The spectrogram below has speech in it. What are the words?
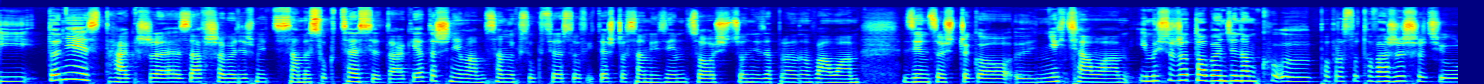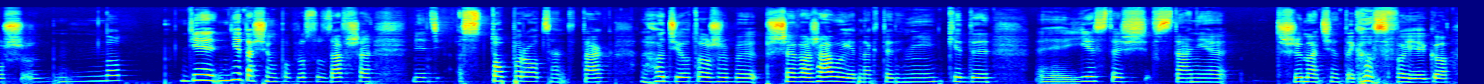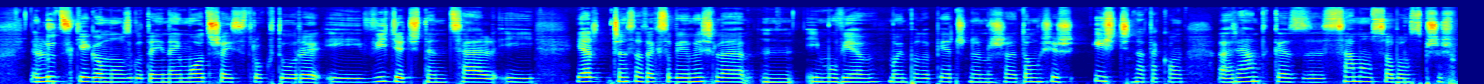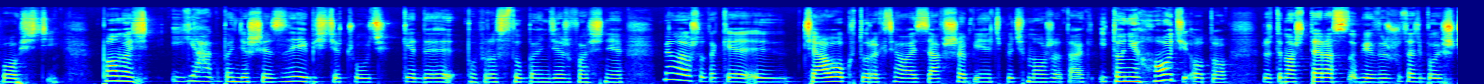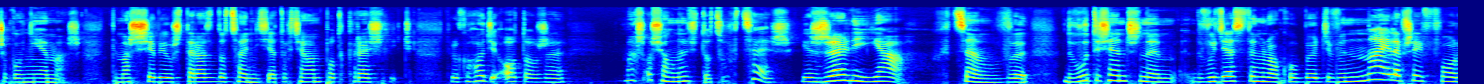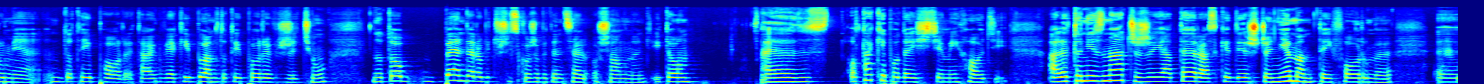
I to nie jest tak, że zawsze będziesz mieć same sukcesy, tak? Ja też nie mam samych sukcesów i też czasami zjem coś, co nie zaplanowałam, zjem coś, czego y, nie chciałam, i myślę, że to będzie nam y, po prostu towarzyszyć już no, nie, nie da się po prostu zawsze mieć 100%, tak? Chodzi o to, żeby przeważały jednak te dni, kiedy y, jesteś w stanie trzymać się tego swojego ludzkiego mózgu, tej najmłodszej struktury i widzieć ten cel. I ja często tak sobie myślę mm, i mówię moim podopiecznym, że to musisz iść na taką randkę z samą sobą z przyszłości. Pomyśl, jak będziesz się zajebiście czuć, kiedy po prostu będziesz właśnie miała już to takie y, ciało, które chciałaś zawsze mieć, być może, tak? I to nie chodzi o to, że ty masz teraz sobie wyrzucać, bo jeszcze go nie masz. Ty masz siebie już teraz docenić. Ja to chciałam podkreślić. Tylko chodzi o to, że masz osiągnąć to, co chcesz. Jeżeli ja chcę w 2020 roku być w najlepszej formie do tej pory, tak, w jakiej byłam do tej pory w życiu, no to będę robić wszystko, żeby ten cel osiągnąć. I to e, o takie podejście mi chodzi. Ale to nie znaczy, że ja teraz, kiedy jeszcze nie mam tej formy,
